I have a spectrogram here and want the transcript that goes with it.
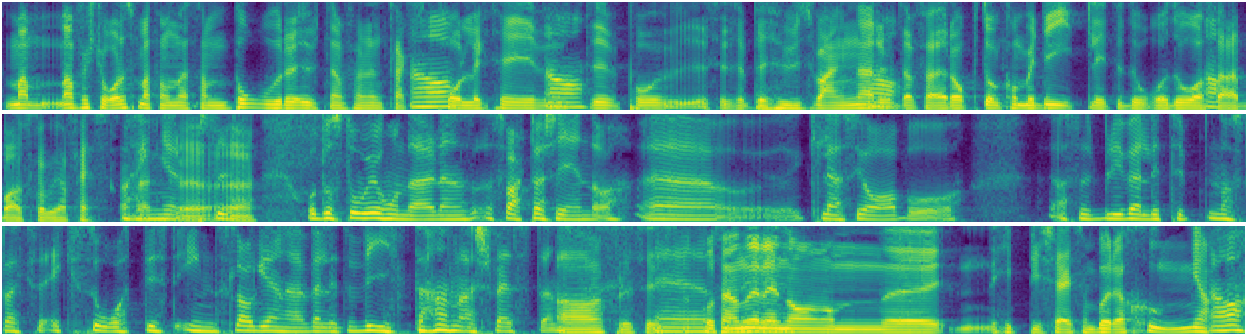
man, man förstår det som att de nästan bor utanför en slags Ja. kollektiv, Ja. typ på så typ husvagnar Ja. utanför och de kommer dit lite då och då för Ja. att bara ska vi ha fest. Och hänger, Eh, precis. Och då står ju hon där, den svarta tjejen då. Eh, klär sig av och... Alltså det blir väldigt typ något slags exotiskt inslag i den här väldigt vita annars festen. Ja, precis. Eh, och sen det- är det någon eh, hippietjej som börjar sjunga. Ja.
